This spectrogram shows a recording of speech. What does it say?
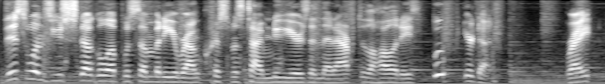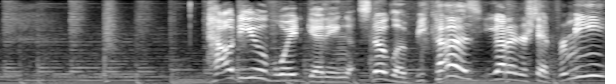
This one's you snuggle up with somebody around Christmas time, New Year's, and then after the holidays, boop, you're done. Right? How do you avoid getting snow globe? Because you gotta understand, for me,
